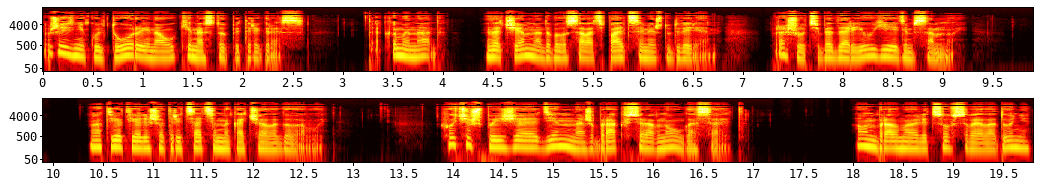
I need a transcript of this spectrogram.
В жизни культуры и науки наступит регресс. Так им и надо. Зачем надо было совать пальцы между дверями? Прошу тебя, Дарью, едем со мной. В ответ я лишь отрицательно качала головой. Хочешь, поезжай один, наш брак все равно угасает. Он брал мое лицо в свои ладони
